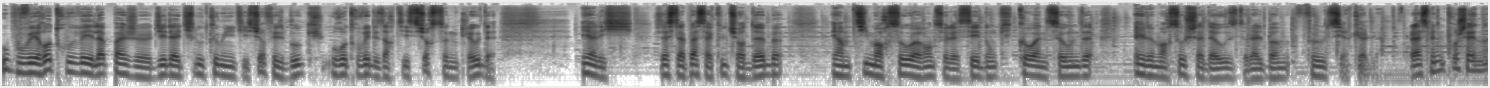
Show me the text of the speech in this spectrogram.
Vous pouvez retrouver la page Jedi Chillout Community sur Facebook ou retrouver des artistes sur SoundCloud. Et allez, je laisse la place à Culture Dub et un petit morceau avant de se laisser. Donc Cohen Sound et le morceau Shadows de l'album Full Circle. À la semaine prochaine!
